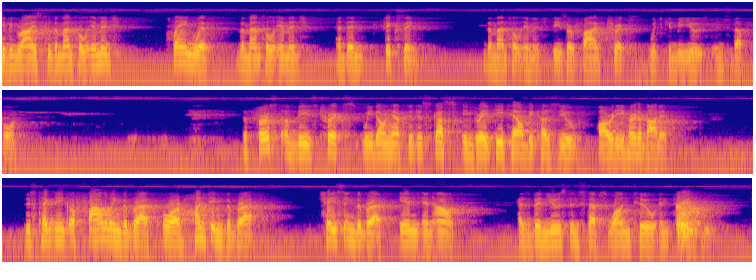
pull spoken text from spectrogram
giving rise to the mental image, playing with the mental image, and then fixing the mental image. These are five tricks which can be used in step four. The first of these tricks we don't have to discuss in great detail because you've already heard about it. This technique of following the breath or hunting the breath, chasing the breath in and out, has been used in steps one, two, and three.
